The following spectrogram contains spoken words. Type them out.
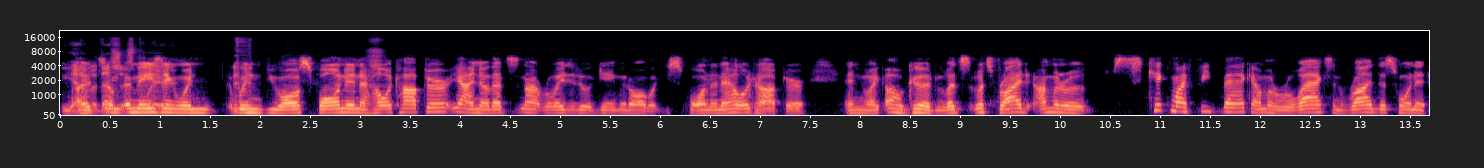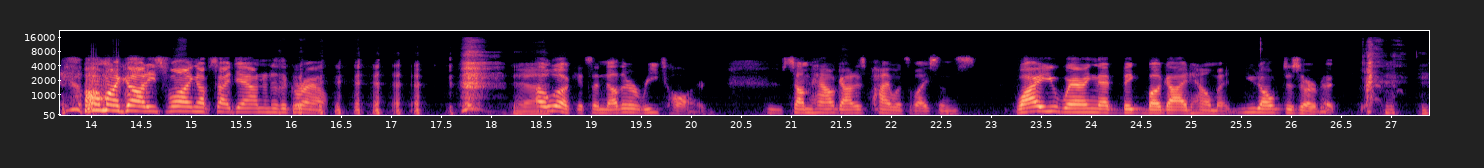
yeah, Uh, but it's that's um, just amazing player. when when you all spawn in a helicopter. Yeah, I know that's not related to a game at all, but you spawn in a helicopter, and you're like, oh, good, let's let's ride. I'm gonna kick my feet back. I'm gonna relax and ride this one in. Oh my God, he's flying upside down into the ground. yeah. oh look, it's another retard who somehow got his pilot's license. Why are you wearing that big bug-eyed helmet? You don't deserve it.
